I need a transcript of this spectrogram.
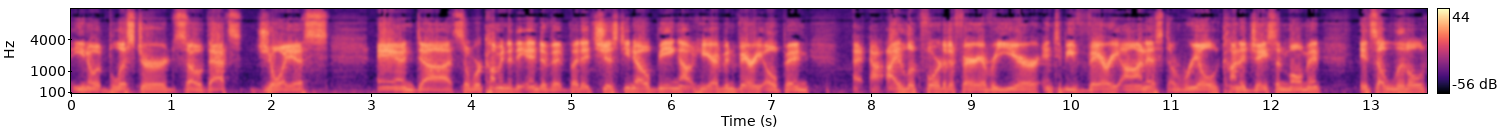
you know it blistered so that's joyous and uh so we're coming to the end of it but it's just you know being out here i've been very open I, I look forward to the fair every year, and to be very honest, a real kind of Jason moment. It's a little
